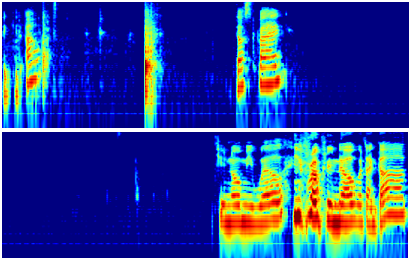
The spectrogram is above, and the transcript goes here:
take it out. Dust bag. If you know me well, you probably know what I got.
